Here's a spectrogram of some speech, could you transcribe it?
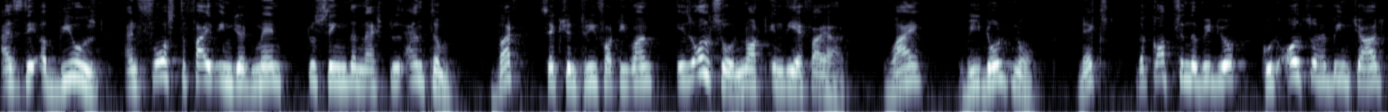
as they abused and forced the five injured men to sing the national anthem. But section 341 is also not in the FIR. Why? We don't know. Next, the cops in the video could also have been charged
